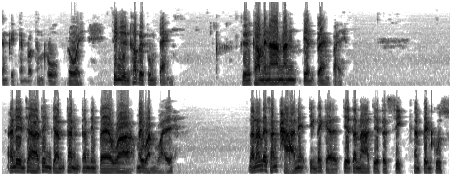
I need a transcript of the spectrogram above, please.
ทั้งกลิ่นทั้งรสทั้งรูป โดย สิ่งอื่นเข้าไปปรุงแต่ง คือทำให้น้ำนั้นเปลี่ยนแปลงไปอันเดนชาท่านจันท่าน ท่านจึงแปลว่าไม่หวั่นไหว ดังนั้นในสังขารเนี่ย จึงได้แก่เจตนาเจตสิก อันเป็นกุศ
